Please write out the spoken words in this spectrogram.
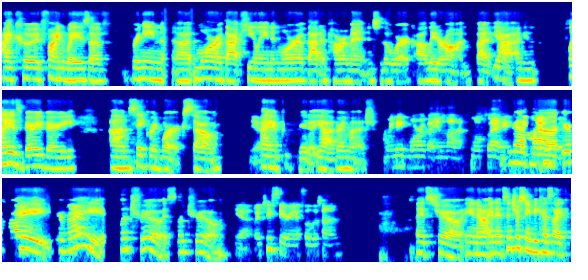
i could find ways of bringing uh, more of that healing and more of that empowerment into the work uh, later on. But yeah, I mean, play is very, very um, sacred work. So yeah. I appreciate it. Yeah, very much. We need more of it in life, more play. Yeah, you're right. You're right. It's so true. It's so true. Yeah, we're too serious all the time. It's true, you know, and it's interesting because like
